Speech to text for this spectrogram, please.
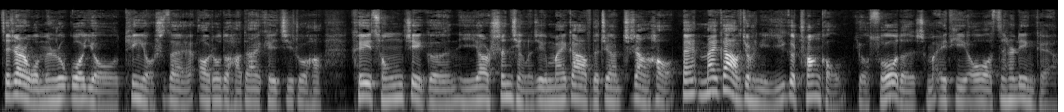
在这儿，我们如果有听友是在澳洲的话，大家可以记住哈，可以从这个你要申请了这个 MyGov 的这样账号，My MyGov 就是你一个窗口有所有的什么 ATO 啊、Centrelink 啊、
